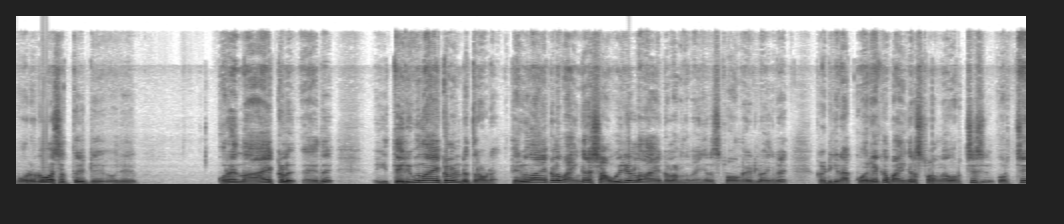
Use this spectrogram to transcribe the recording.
പുറകു വശത്തിട്ട് ഒരു കുറേ നായക്കൾ അതായത് ഈ തെരുവ് നായക്കളുണ്ട് ഇത്ര അവിടെ. തെരുവ് നായക്കൾ ഭയങ്കര ശൗര്യമുള്ള നായക്കളാണ് ഭയങ്കര സ്ട്രോങ് ആയിട്ടുള്ള ഭയങ്കര കടിക്കുന്ന ആ കുരയൊക്കെ ഭയങ്കര സ്ട്രോങ് കുറച്ച് കുറച്ച്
